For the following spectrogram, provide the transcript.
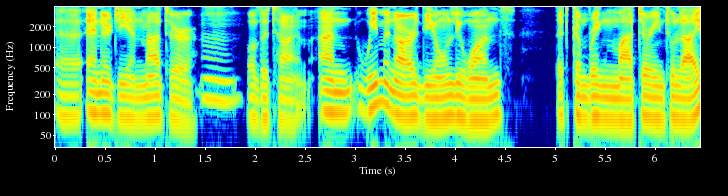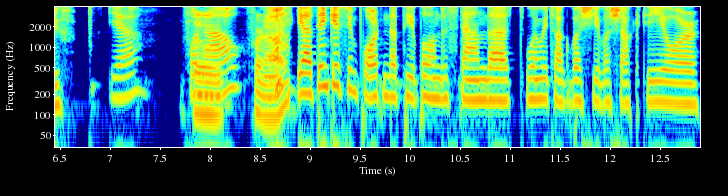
uh, energy and matter Mm. all the time. And women are the only ones that can bring matter into life. Yeah. For so now? for now, Yeah, I think it's important that people understand that when we talk about Shiva Shakti, or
